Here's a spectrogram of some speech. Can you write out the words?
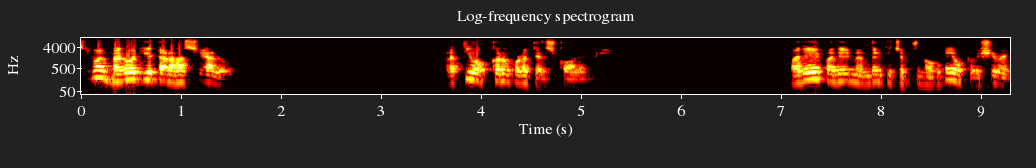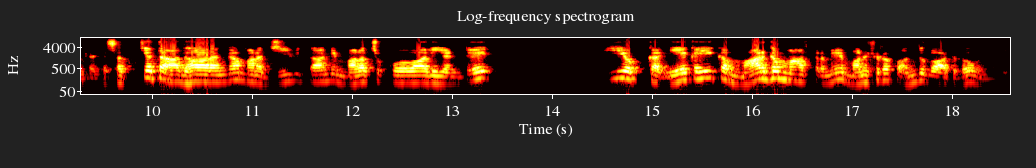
శ్రీమద్ భగవద్గీత రహస్యాలు ప్రతి ఒక్కరూ కూడా తెలుసుకోవాలండి. పదే పదే మీ అందరికీ చెప్తున్న ఒకటే ఒక విషయం ఏంటంటే సత్యత ఆధారంగా మన జీవితాన్ని మలచుకోవాలి అంటే ఈ యొక్క ఏకైక మార్గం మాత్రమే మనుషులకు అందుబాటులో ఉన్నది.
